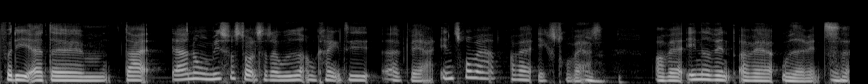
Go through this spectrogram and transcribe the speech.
fordi at øh, der er nogle misforståelser derude omkring det at være introvert og være ekstrovert. Mm. Og være indadvendt og være udadvendt. Mm. Så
